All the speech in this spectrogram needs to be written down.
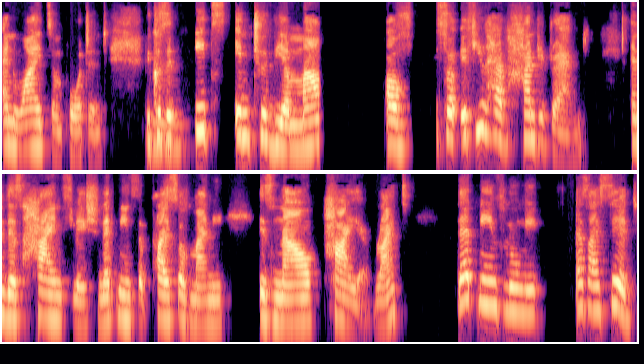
and why it's important because mm. it eats into the amount of so if you have 100 rand and there's high inflation that means the price of money is now higher right that means lungi as i said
